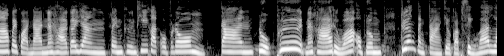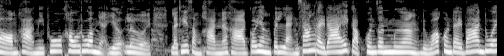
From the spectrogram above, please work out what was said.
มากไปกว่านั้นนะคะ ก็ยังเป็นพื้นที่การอบรม การปลูกพืชนะคะ หรือว่าอบรมเรื่องต่างๆ เกี่ยวกับสิ่งแวดล้อมค่ะ มีผู้เข้าร่วมเนี่ยเยอะเลย และที่สำคัญนะคะ ก็ยังเป็นแหล่งสร้างไรายได้ให้กับคนจนเมือง หรือว่าคนไร้บ้านด้วย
